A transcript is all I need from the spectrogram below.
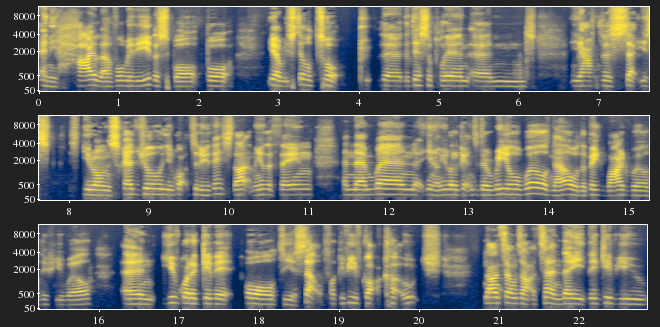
any high level with either sport, but you know, still took the the discipline, and you have to set your your own schedule. You've got to do this, that, and the other thing. And then when you know you've got to get into the real world now, or the big wide world, if you will, and you've got to give it all to yourself. Like if you've got a coach, nine times out of ten, they they give you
